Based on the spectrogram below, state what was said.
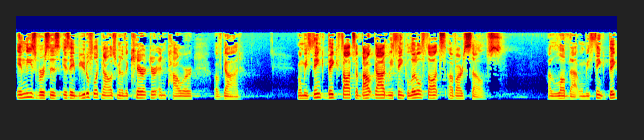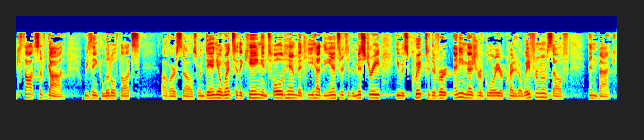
in these verses is a beautiful acknowledgement of the character and power of God. When we think big thoughts about God, we think little thoughts of ourselves. I love that. When we think big thoughts of God, we think little thoughts of ourselves. When Daniel went to the king and told him that he had the answer to the mystery, he was quick to divert any measure of glory or credit away from himself and back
